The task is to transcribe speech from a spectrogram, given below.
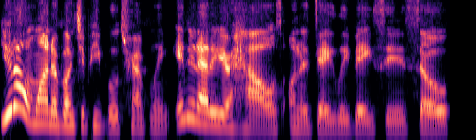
you don't want a bunch of people trampling in and out of your house on a daily basis. So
